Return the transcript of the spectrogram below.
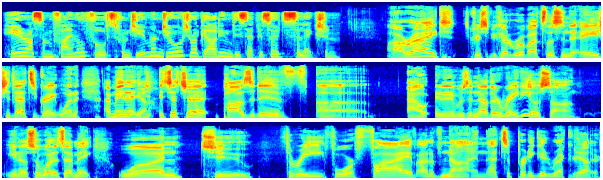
here are some final thoughts from Jim and George regarding this episode's selection. All right, Crispy Coated Robots listen to Asia. That's a great one. I mean, it, Yeah. it's such a positive uh, out, and it was another radio song. You know, so what does that make? One, two, three, four, five out of nine. That's a pretty good record Yeah, there.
